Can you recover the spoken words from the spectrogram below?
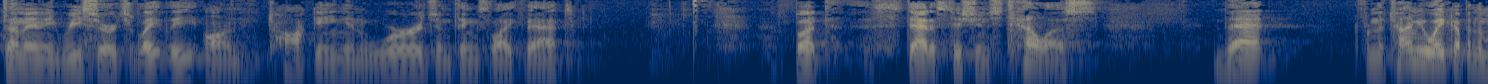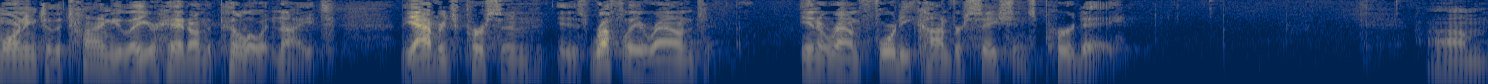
done any research lately on talking and words and things like that. But statisticians tell us that from the time you wake up in the morning to the time you lay your head on the pillow at night, the average person is roughly around in around 40 conversations per day. Um,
